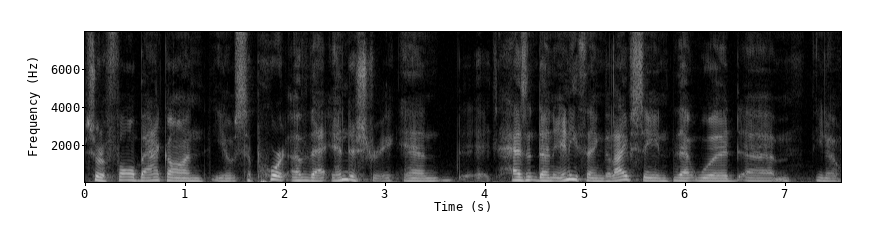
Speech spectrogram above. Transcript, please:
sort of fall back on you know support of that industry and hasn't done anything that I've seen that would um, you know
